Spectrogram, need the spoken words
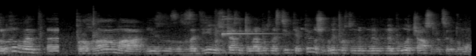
Другий момент. е, Програма і задіяність учасників має бути настільки активна, щоб у них просто не, не, не було часу для цих думок.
